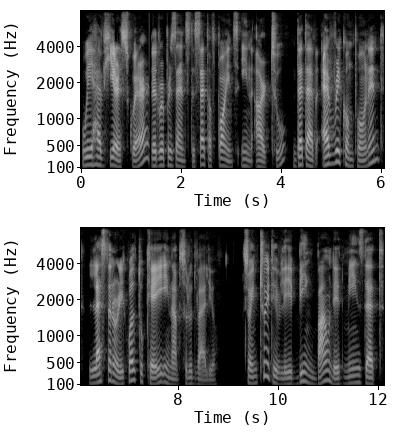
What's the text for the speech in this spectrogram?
we have here a square that represents the set of points in R2 that have every component less than or equal to k in absolute value. So intuitively, being bounded means that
